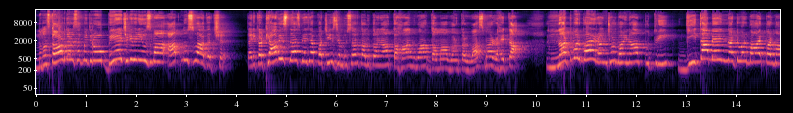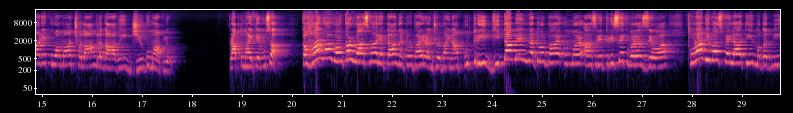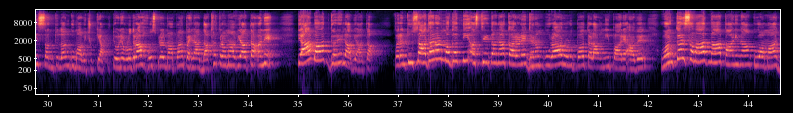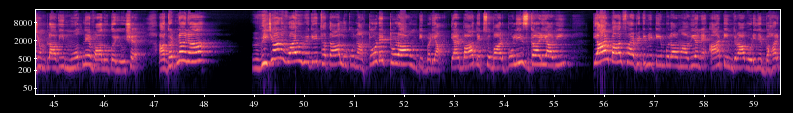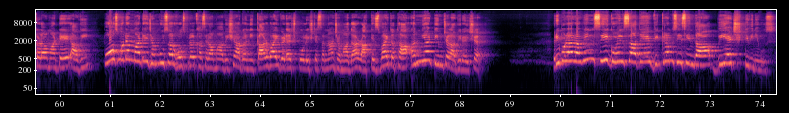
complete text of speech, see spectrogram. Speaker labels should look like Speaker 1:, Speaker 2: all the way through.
Speaker 1: નમસ્કાર દર્શક મિત્રો બીએચડીવી ન્યૂઝમાં આપનું સ્વાગત છે. તારીખ અઠ્યાવીસ દસ બે હજાર પચીસ જંબુસર તાલુકાના કહાનવા ગામમાં વણકરવાસમાં રહેતા નટવરભાઈ રણછોડભાઈના પુત્રી ગીતાબેન નટવરભાઈ પરમારે કૂવામાં છલાંગ લગાવી જીવ ગુમાવ્યો. પ્રાપ્ત માહિતી અનુસાર કહાનવા વણકરવાસમાં રહેતા નટવરભાઈ રણછોડભાઈના પુત્રી ગીતાબેન નટવરભાઈ ઉંમર આશરે ત્રીસેક વર્ષ જેવા થોડા દિવસ પહેલાથી મગજની સંતુલન ગુમાવી ચૂક્યા. તેઓને વડોદરા હોસ્પિટલમાં પણ પહેલા દાખલ કરવામાં આવ્યા હતા અને ત્યારબાદ ઘરે લાવ્યા હતા. પરંતુ સાધારણ મગજની અસ્થિરતાના કારણે ધરમપુરા રોડ ઉપર તળાવની પારે આવેલ વણકર સમાજના પાણીના કૂવામાં ઝંપલાવી મોતને વાલું કર્યું છે. આ ઘટનાના વિજાણ વાયુ વેગે થતા લોકોના ટોળે ટોળા ઉમટી પડ્યા. ત્યારબાદ એકસો બાર પોલીસ ગાડી આવી ત્યારબાદ ફાયર બ્રિગેડની ટીમ બોલાવવામાં આવી અને આ ટીમ દ્વારા બોડીને બહાર કાઢવા માટે આવી. પોસ્ટમોર્ટમ માટે જંબુસર હોસ્પિટલ ખસેડવામાં આવી છે. આગળની કાર્યવાહી વેડજ પોલીસ સ્ટેશનના જમાદાર રાકેશભાઈ તથા અન્ય ટીમ ચલાવી રહી છે. રિપોર્ટર રવિન્દ્રસિંહ ગોહિલ સાથે Vikramsinh Sindha BH TV news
